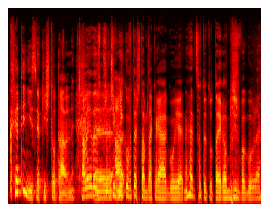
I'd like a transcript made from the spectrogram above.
kretynizm jakiś totalny. Ale jeden z e, przeciwników A... też tam tak reaguje. Co ty tutaj robisz w ogóle?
